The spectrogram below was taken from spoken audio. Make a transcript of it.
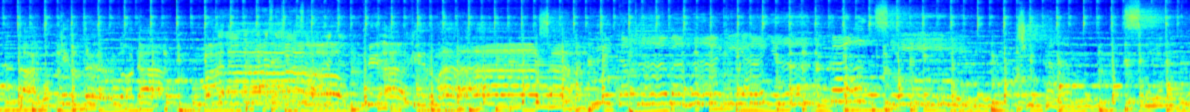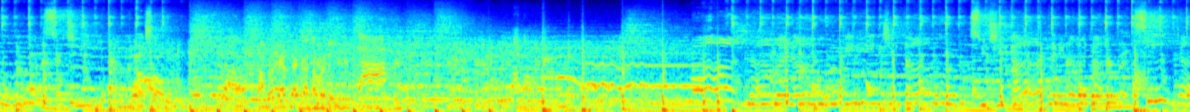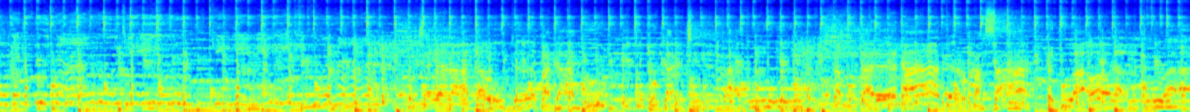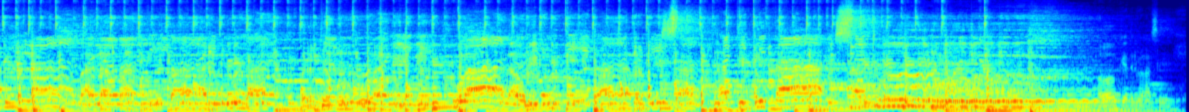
Kau kepadaku Itu bukan cintaku. Namun karena terpaksa Kedua orang tua Lama-lama kita rindukan. Pertemuan ini Walau hidup kita berpisah Hati kita satu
